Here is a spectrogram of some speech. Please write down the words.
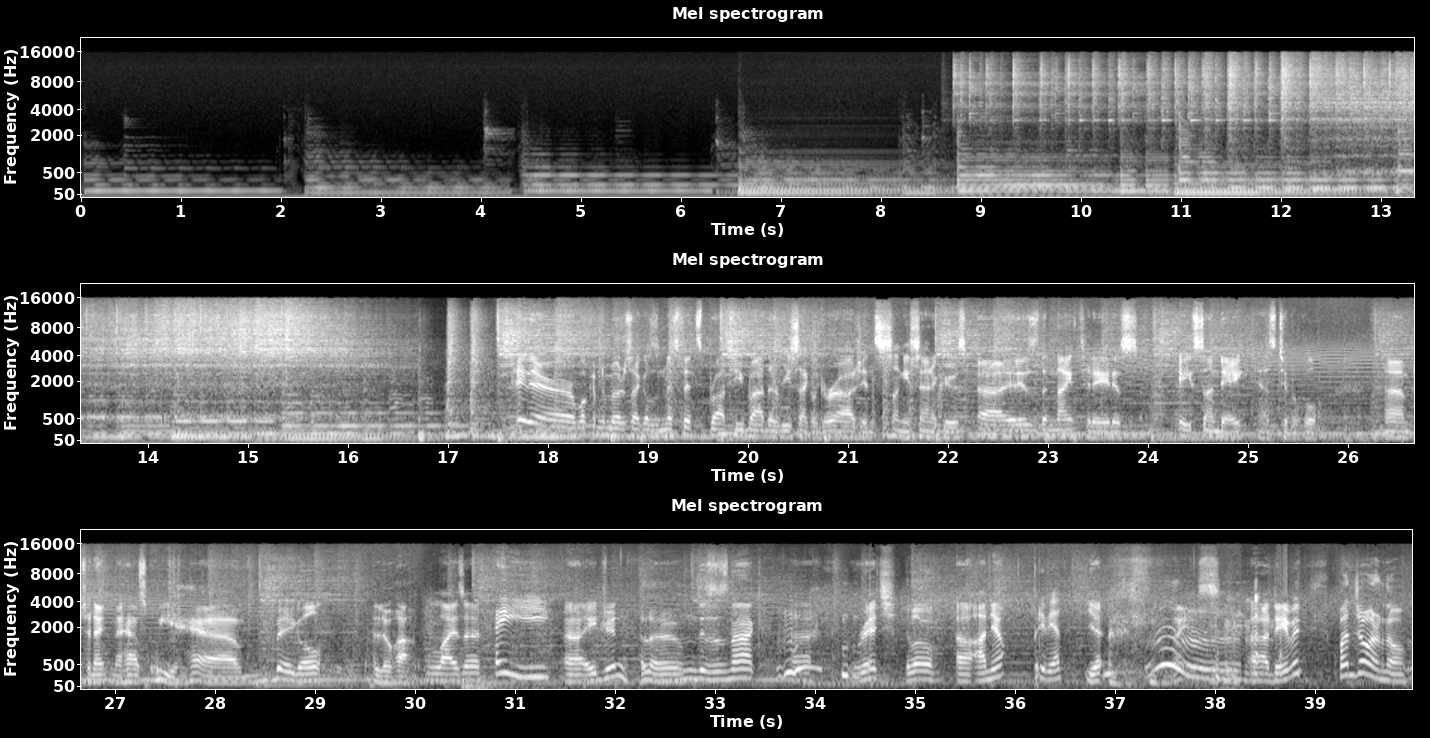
Hey there, welcome to Motorcycles and Misfits, brought to you by the Recycle Garage in sunny Santa Cruz. Uh, it is the 9th today, it is a Sunday, as typical. Um, tonight in the house we have Bagel, Aloha. Liza, Hey. uh, Adrian, Hello. mm, this is Knock, uh, Rich, Hello. uh, Anya, Привет. yeah, nice. uh, David, Buongiorno.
